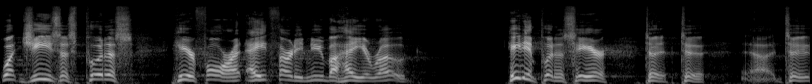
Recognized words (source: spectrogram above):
what Jesus put us here for at 830 New Byhalia Road. He didn't put us here to, to, uh, to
